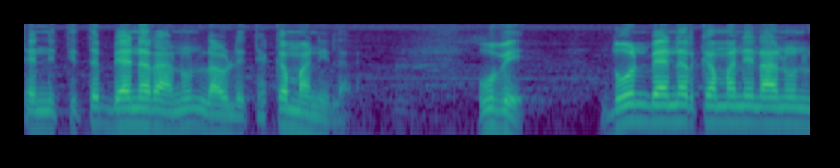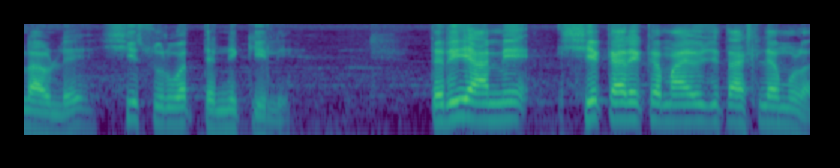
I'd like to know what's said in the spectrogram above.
त्यांनी तिथं बॅनर आणून लावले त्या कमानीला. उभे. दोन बॅनर कमानीला आणून लावले ही सुरुवात त्यांनी केली. तरी आम्ही हे कार्यक्रम आयोजित असल्यामुळं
